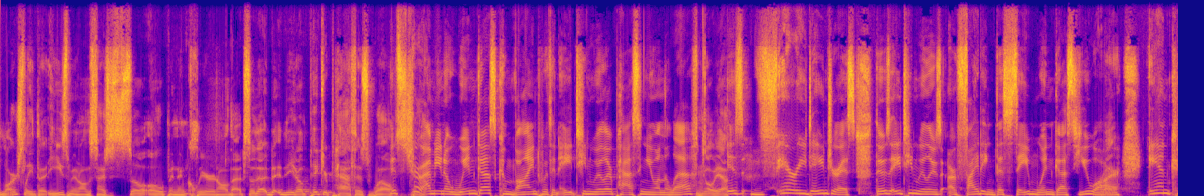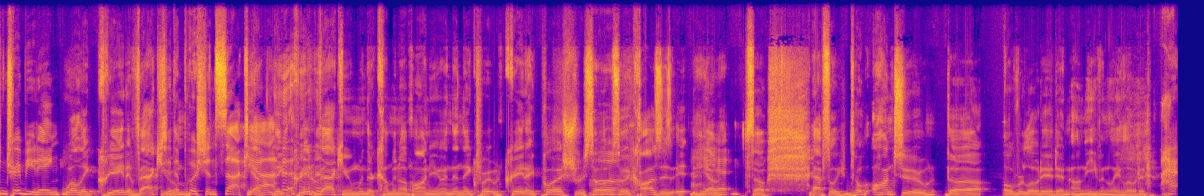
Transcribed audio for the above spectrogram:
largely the easement on the sides is so open and clear and all that. So that you know, pick your path as well. It's true. I mean, a wind gust combined with an 18 wheeler passing you on the left Oh, yeah. is very dangerous. Those 18 wheelers are fighting the same wind gust you are Right. and contributing well, they create a vacuum. to the push and suck. Yeah. they create a vacuum when they're coming up on you, and then they cre- create a push. So so it causes it. yeah. hate So absolutely. So on to the overloaded and unevenly loaded. I,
